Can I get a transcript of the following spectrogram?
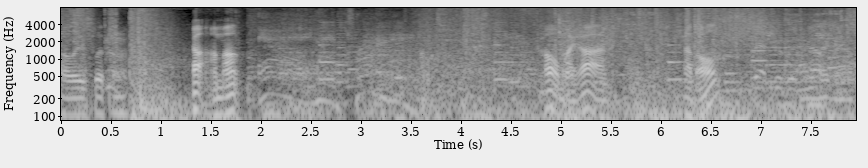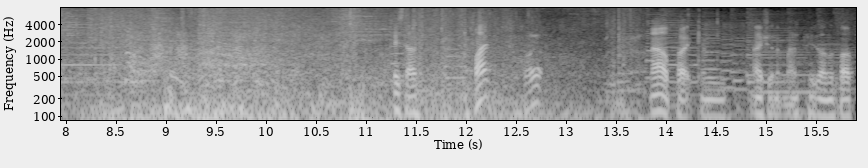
Always with him. Yeah, I'm out. Oh my god. Not all? He's dead. What? Now Pyke can... Actually, never mind. He's on the top.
